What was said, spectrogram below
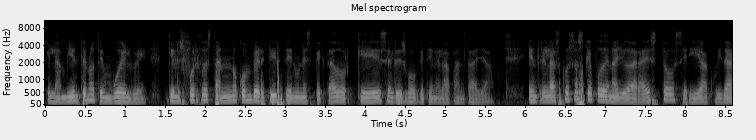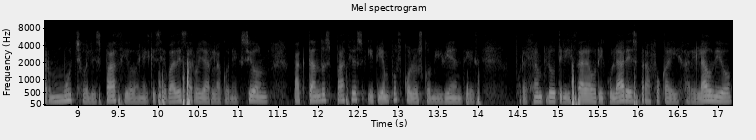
el ambiente no te envuelve y el esfuerzo está en no convertirte en un espectador, que es el riesgo que tiene la pantalla. Entre las cosas que pueden ayudar a esto sería cuidar mucho el espacio en el que se va a desarrollar la conexión, pactando espacios y tiempos con los convivientes, por ejemplo, utilizar auriculares para focalizar el audio,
